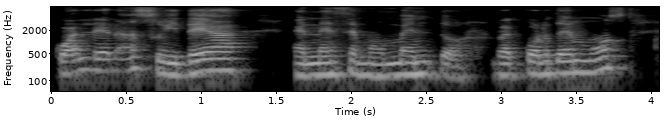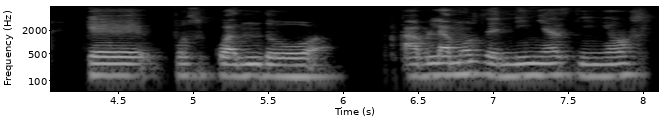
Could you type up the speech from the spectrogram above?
cuál era su idea en ese momento. Recordemos que pues cuando hablamos de niñas, niños,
